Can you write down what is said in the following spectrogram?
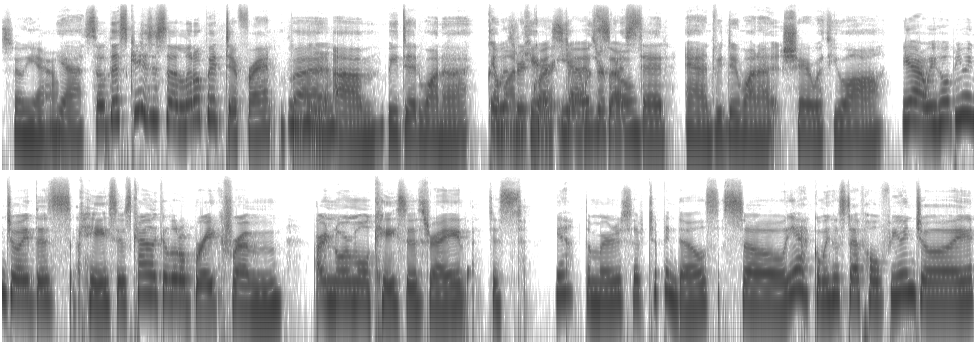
So yeah. Yeah. So this case is a little bit different, but um, we did want to come on here. Yeah, it was requested, so- and we did want to share with you all. Yeah, we hope you enjoyed this case. It was kind of like a little break from our normal cases, right? Just yeah, the murders of Chippendales. So yeah, como dijo Steph, hope you enjoy.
